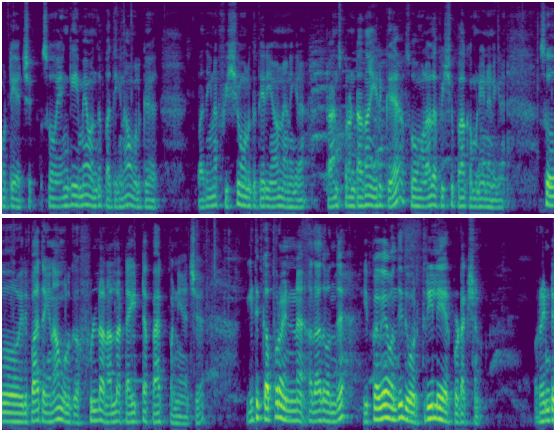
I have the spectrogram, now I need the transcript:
ஒட்டியாச்சு ஸோ எங்கேயுமே வந்து பார்த்திங்கன்னா உங்களுக்கு பார்த்தீங்கன்னா ஃபிஷ்ஷு உங்களுக்கு தெரியும்னு நினைக்கிறேன். டிரான்ஸ்பரண்ட்டாக தான் இருக்குது ஸோ உங்களால் ஃபிஷ்ஷு பார்க்க முடியும்னு நினைக்கிறேன். ஸோ இது பார்த்தீங்கன்னா உங்களுக்கு ஃபுல்லாக நல்லா டைட்டாக பேக் பண்ணியாச்சு. இதுக்கப்புறம் என்ன? அதாவது வந்து இப்போவே வந்து இது ஒரு த்ரீ லேயர் ப்ரொடக்ஷன் ரெண்டு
